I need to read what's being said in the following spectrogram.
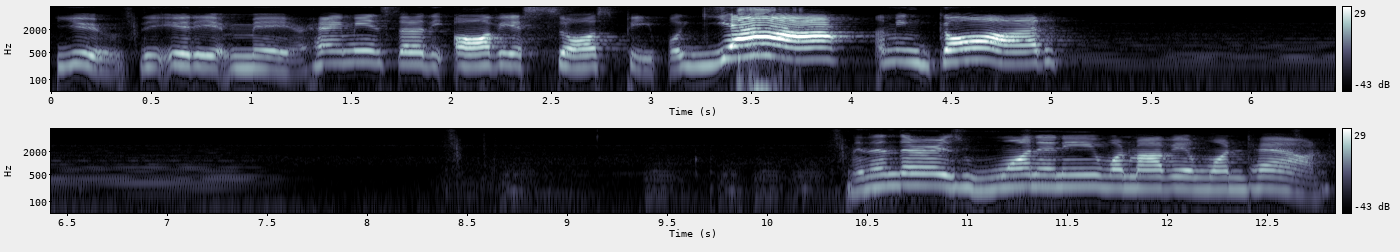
You, the idiot mayor. Hang me instead of the obvious sauce people. Yeah! I mean, God. And then there is one any, one Mavi, and one town.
